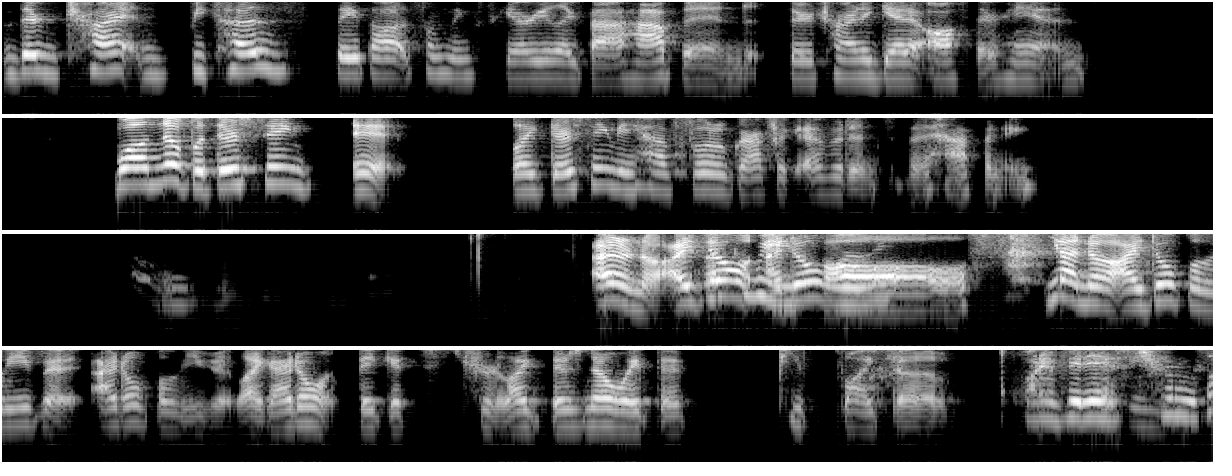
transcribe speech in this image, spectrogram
they're trying because they thought something scary like that happened, they're trying to get it off their hands. Well, no, but they're saying it like they're saying they have photographic evidence of it happening. Um, I don't know. I don't. I don't false. really. Yeah, no, I don't believe it. I don't believe it. Like, I don't think it's true. Like, there's no way that people like the. What if it is true?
